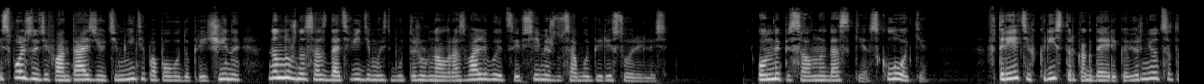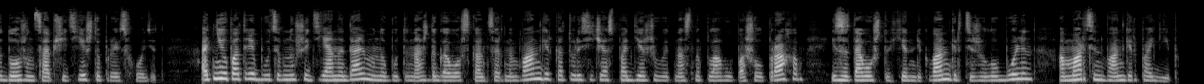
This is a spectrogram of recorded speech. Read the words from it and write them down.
Используйте фантазию, темните по поводу причины, но нужно создать видимость, будто журнал разваливается, и все между собой перессорились. Он написал на доске «Склоки». В-третьих, Кристер, когда Эрика вернется, ты должен сообщить ей, что происходит. От нее потребуется внушить Яны Дальману, будто наш договор с концерном «Вангер», который сейчас поддерживает нас на плаву, пошел прахом из-за того, что Хенрик Вангер тяжело болен, а Мартин Вангер погиб.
